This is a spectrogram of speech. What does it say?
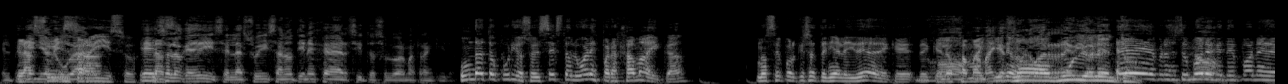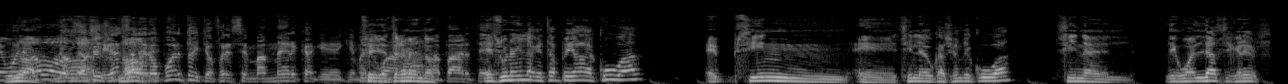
el La pequeño Suiza. lugar. Paraíso. Eso es lo que dicen, la Suiza no tiene ejército, es un lugar más tranquilo. Un dato curioso, el sexto lugar es para Jamaica. No sé por qué yo tenía la idea de que, de que No, los Jamaica jamaiquinos... No, muy violento. Eh, pero se supone No. que te pone de buena No, No, onda. llegás no. al aeropuerto y te ofrecen más merca que, que Sí, marihuana, tremendo. aparte. Es una isla que está pegada a Cuba, eh, sin, eh, sin la educación de Cuba, sin el- la igualdad, si querés,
